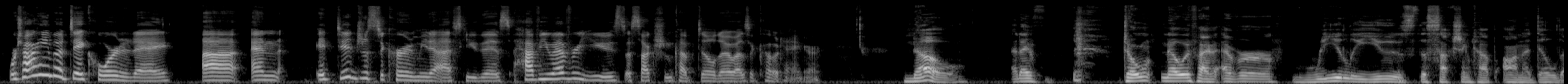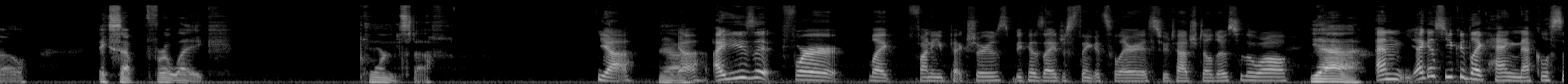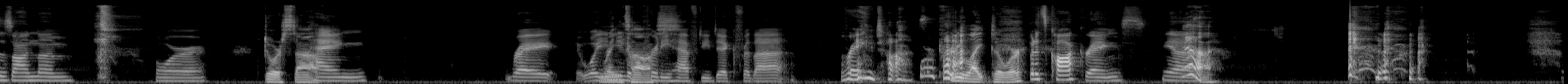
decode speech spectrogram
We're talking about decor today, uh, and it did just occur to me to ask you this: Have you ever used a suction cup dildo as a coat hanger? No. And I don't know if I've ever really used the suction cup on a dildo, except for like porn stuff. Yeah, Yeah. yeah. I use it for like funny pictures because I just think it's hilarious to attach dildos to the wall. Yeah. And I guess you could like hang necklaces on them or Doorstop. hang right. Well, you Ring need a pretty hefty dick for that. Ring toss. Or a pretty light door. but it's cock rings. Yeah. Yeah.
